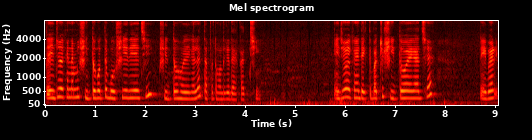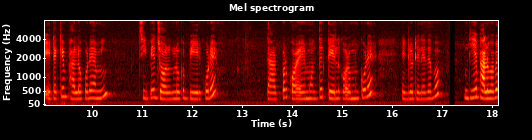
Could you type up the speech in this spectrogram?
তো এই যে এখানে আমি সিদ্ধ করতে বসিয়ে দিয়েছি, সিদ্ধ হয়ে গেলে তারপর তোমাদেরকে দেখাচ্ছি। এই যে এখানে দেখতে পাচ্ছ, সিদ্ধ হয়ে গেছে। তো এবার এটাকে ভালো করে আমি চিপে জলগুলোকে বের করে তারপর কড়াইয়ের মধ্যে তেল গরম করে এগুলো ঢেলে দেব। দিয়ে ভালোভাবে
